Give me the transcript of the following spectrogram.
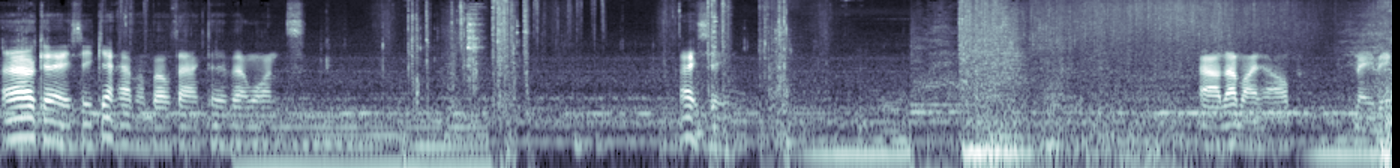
Ah. Okay, so you can't have them both active at once. I see. Ah, that might help. Maybe.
